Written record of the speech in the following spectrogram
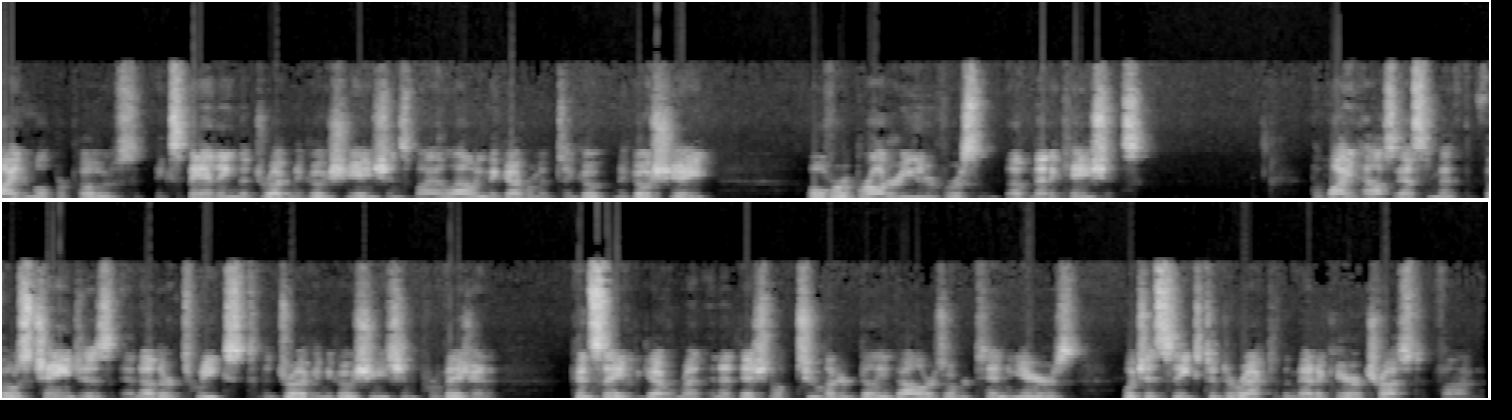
Biden will propose expanding the drug negotiations by allowing the government to go- negotiate over a broader universe of medications. The White House estimates that those changes and other tweaks to the drug negotiation provision could save the government an additional $200 billion over 10 years, which it seeks to direct to the Medicare Trust Fund.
